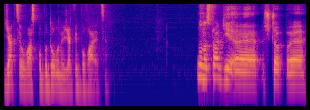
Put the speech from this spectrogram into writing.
Як це у вас побудовано? Як відбувається? Ну насправді, е, щоб е,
